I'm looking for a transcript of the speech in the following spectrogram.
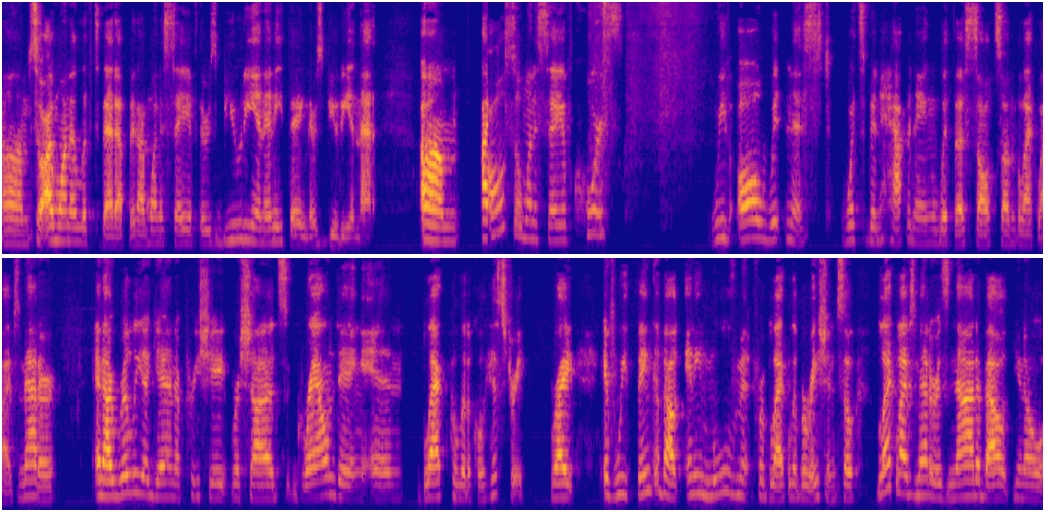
Um, so I want to lift that up. And I want to say if there's beauty in anything, there's beauty in that. Um, I also want to say, of course, we've all witnessed what's been happening with the assaults on Black Lives Matter. And I really, again, appreciate Rashad's grounding in Black political history, right? If we think about any movement for Black liberation, so Black Lives Matter is not about, you know,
